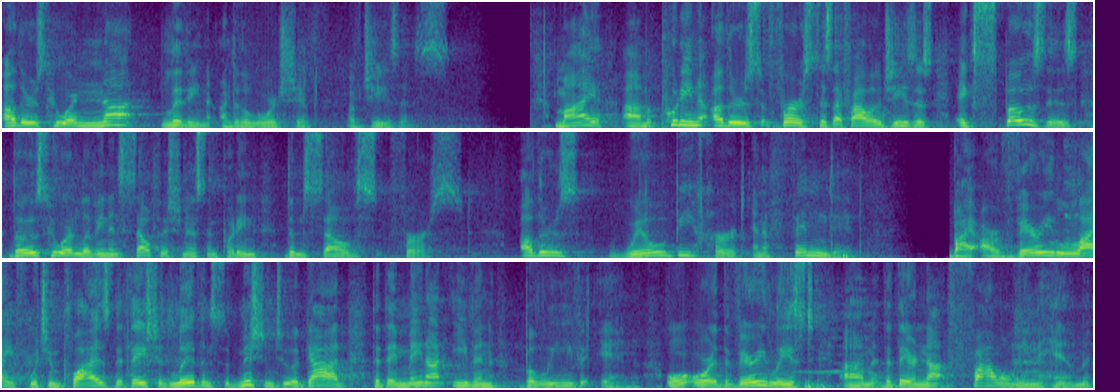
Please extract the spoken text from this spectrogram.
others who are not living under the lordship of Jesus. My um, putting others first as I follow Jesus exposes those who are living in selfishness and putting themselves first. Others will be hurt and offended by our very life, which implies that they should live in submission to a God that they may not even believe in, or, or at the very least, um, that they are not following Him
